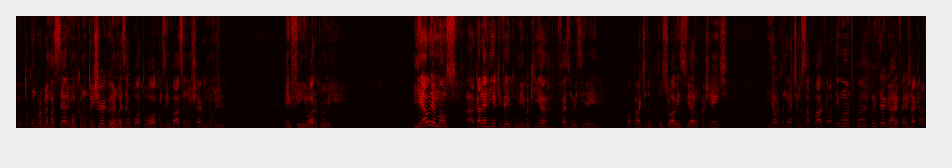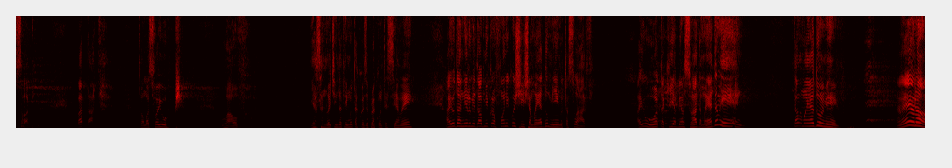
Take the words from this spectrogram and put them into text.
E eu tô com um problema sério, irmão, porque eu não estou enxergando. Mas aí eu boto o óculos embaixo e eu não enxergo do mesmo jeito. Enfim, ora por mim. E ela, irmãos, a galerinha que veio comigo aqui, ó, faz um oizinho aí. Uma parte do, dos jovens vieram com a gente. E ela, quando ela tira o sapato, ela tem manto para entregar. Eu falei, é já que ela sobe. Batata. Thomas foi o o alvo. E essa noite ainda tem muita coisa para acontecer, amém? Aí o Danilo me dá o microfone e cochicha, amanhã é domingo, tá suave. Aí o outro aqui abençoado, amanhã é domingo. Então amanhã é domingo. Amém ou não?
